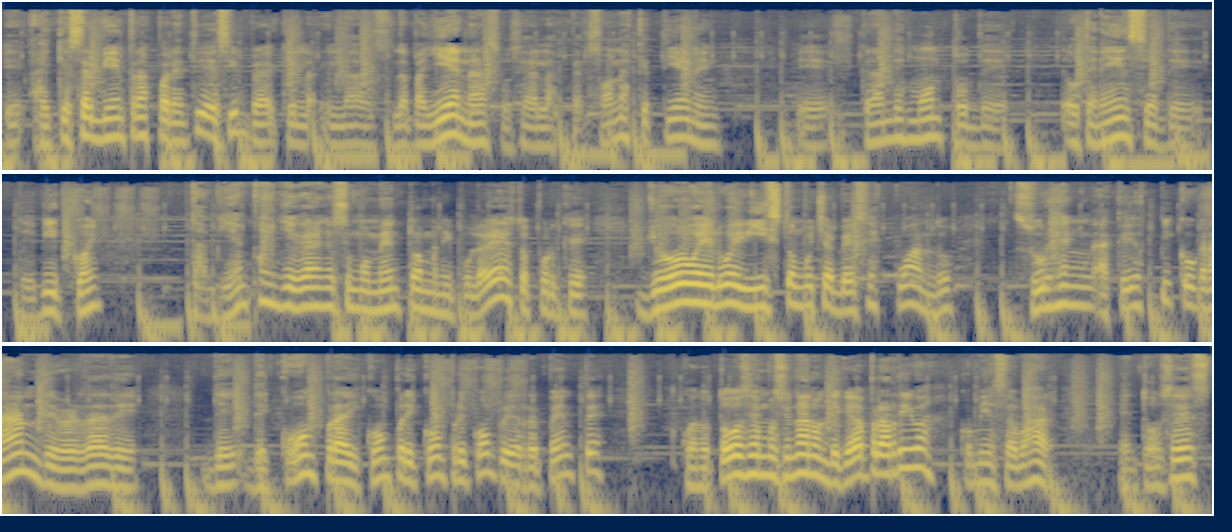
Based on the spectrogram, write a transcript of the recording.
eh, hay que ser bien transparente y decir que las, ballenas, o sea, las personas que tienen eh, grandes montos de, o tenencias de, Bitcoin, también pueden llegar en ese momento a manipular esto, porque yo lo he visto muchas veces cuando surgen aquellos picos grandes, ¿verdad? De, de, compra y compra y compra y compra y de repente cuando todos se emocionaron de que va para arriba, comienza a bajar. Entonces,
